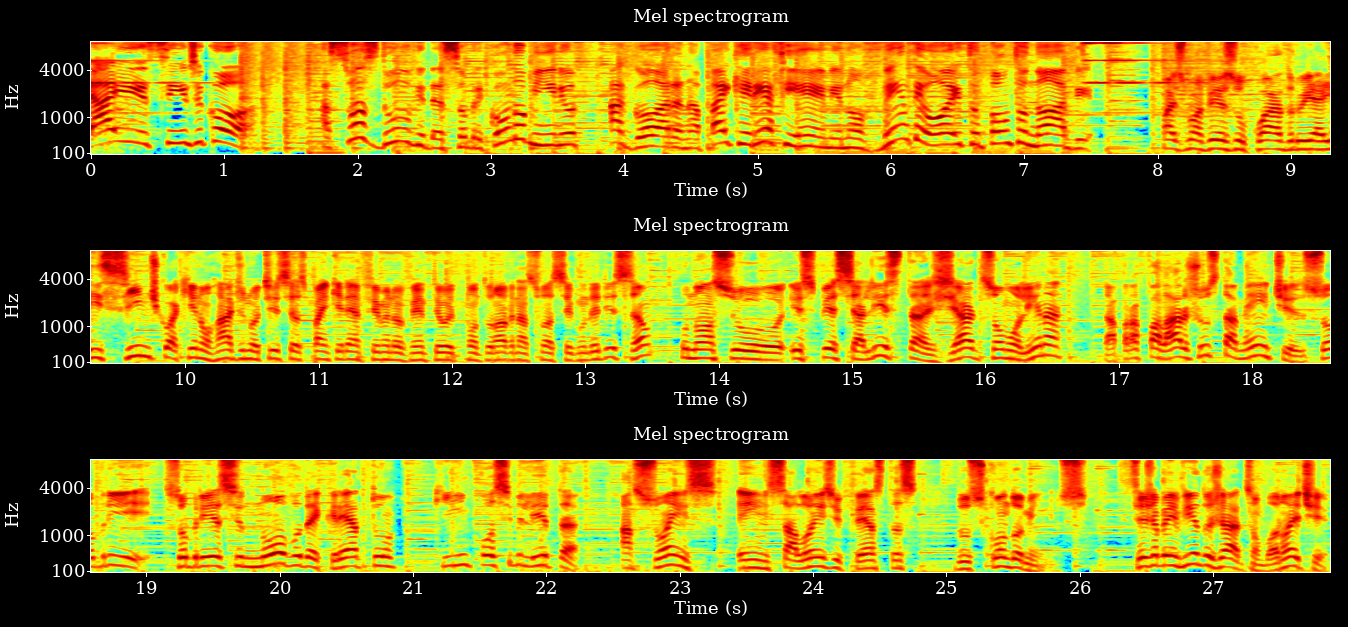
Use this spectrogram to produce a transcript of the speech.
aí, síndico? As suas dúvidas sobre condomínio, agora na Pai Querer FM 98.9. Mais uma vez o quadro E aí Síndico aqui no Rádio Notícias Pai Querer FM 98.9 na sua segunda edição. O nosso especialista Jadson Molina tá para falar justamente sobre, sobre esse novo decreto que impossibilita ações em salões de festas dos condomínios. Seja bem-vindo, Jadson. Boa noite.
